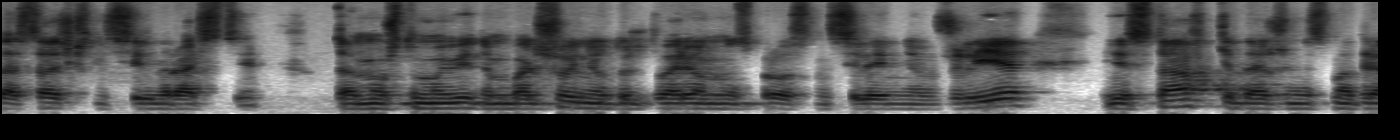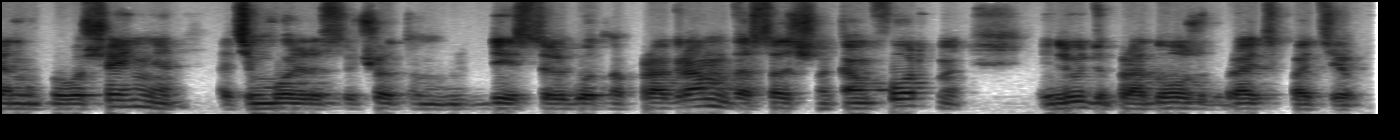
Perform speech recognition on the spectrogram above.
достаточно сильно расти потому что мы видим большой неудовлетворенный спрос населения в жилье, и ставки, даже несмотря на повышение, а тем более с учетом действия льготных программ, достаточно комфортны, и люди продолжат брать ипотеку.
